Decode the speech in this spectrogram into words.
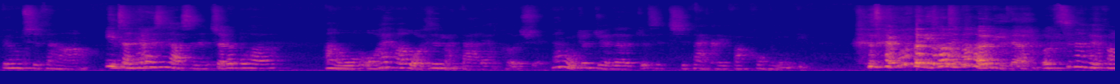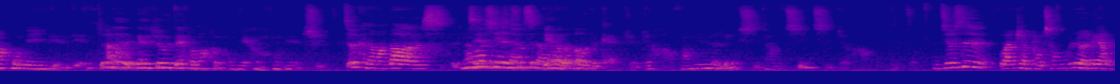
不用吃饭啊，一整天二十四小时水都不喝。啊，我我会喝，我是蛮大量喝水，但我就觉得就是吃饭可以放后面一点，才不合理，超级不合理的。我吃饭可以放后面一点点，就是感觉就会被放到很后面很后面去，就可能忙到了。然后现在就是不要有饿的感觉就好，旁边的零食他们吃一吃就好。你就是完全补充热量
